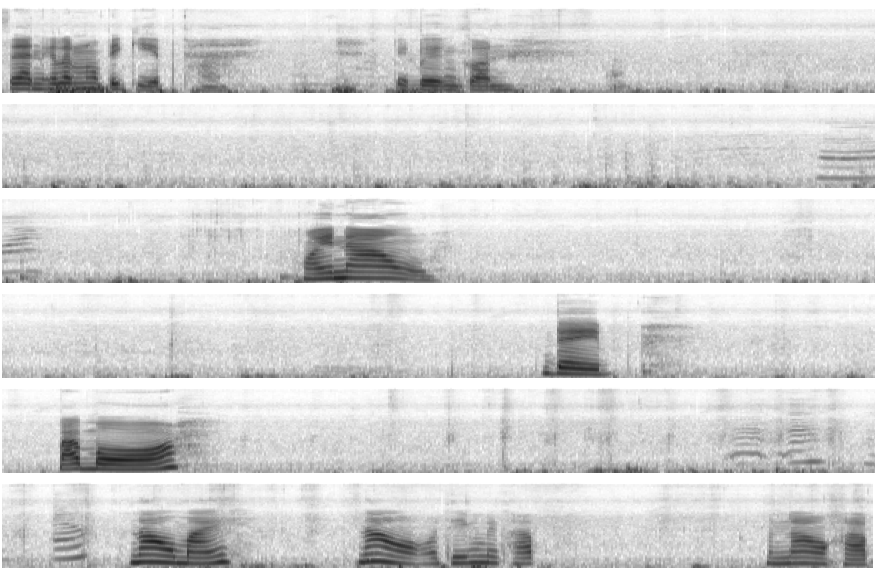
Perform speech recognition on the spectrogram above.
แฟนกำลังลงไปเก็บค่ะ ไปเบิ่งก่อนหอยเน่าได้ปลาหมอ เน่าไหมเน่าเอาทิ้งเลยครับ มันเน่าครับ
